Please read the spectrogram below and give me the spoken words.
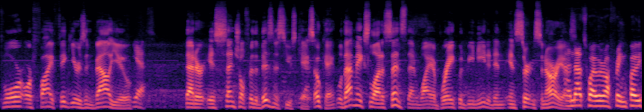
four or five figures in value Yes. that are essential for the business use case okay well that makes a lot of sense then why a brake would be needed in, in certain scenarios And that's why we're offering both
